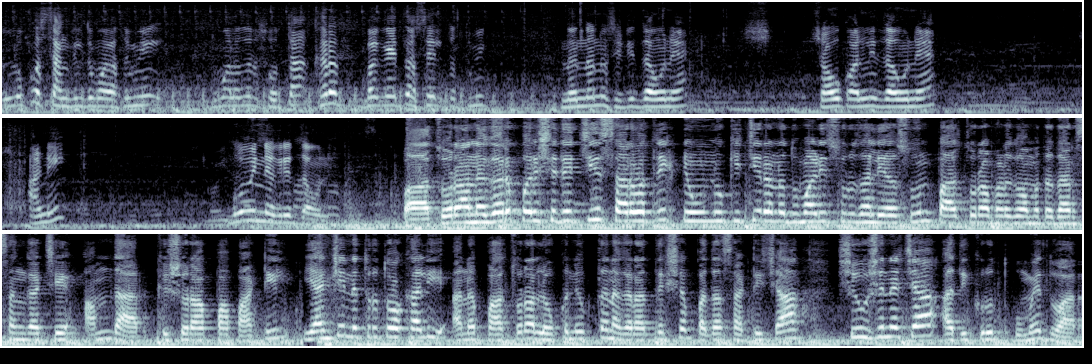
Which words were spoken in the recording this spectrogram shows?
लोकच सांगतील तुम्हाला. तुम्ही तुम्हाला जर स्वतः खरंच बघायचं असेल तर तुम्ही नंदनू सिटीत जाऊन या श- शाहू कॉलनीत जाऊन या आणि गोविंद नगरीत जाऊन पाचोरा नगर परिषदेची सार्वत्रिक निवडणुकीची रणधुमाळी सुरू झाली असून पाचोरा भडगाव मतदारसंघाचे आमदार किशोराप्पा पाटील यांच्या नेतृत्वाखाली अन पाचोरा लोकनियुक्त नगराध्यक्ष पदासाठीच्या शिवसेनेच्या अधिकृत उमेदवार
